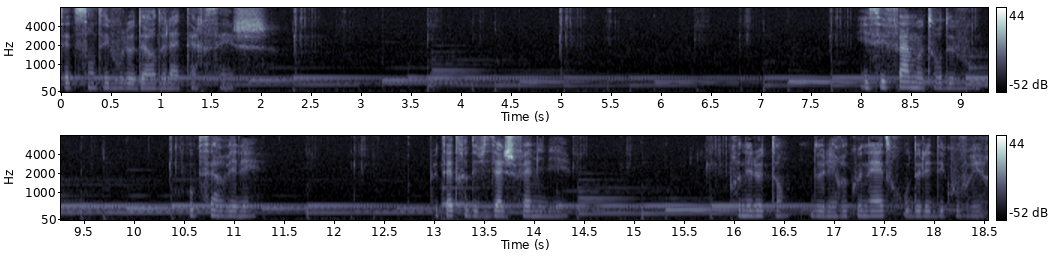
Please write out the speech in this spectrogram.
Peut-être sentez-vous l'odeur de la terre sèche. Et ces femmes autour de vous, observez-les. Peut-être des visages familiers. Prenez le temps de les reconnaître ou de les découvrir.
